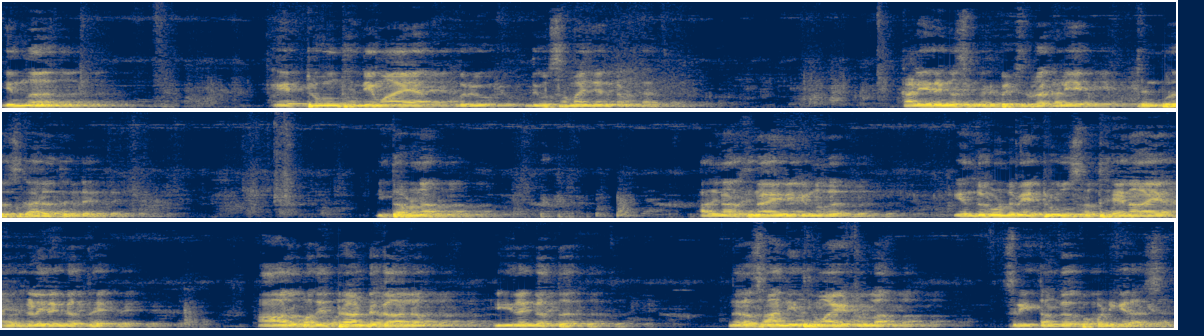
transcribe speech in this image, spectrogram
ഇന്ന് ഏറ്റവും ധന്യമായ ഒരു ദിവസമായി ഞാൻ കണക്കാക്കി. കളിയരങ്ങ് സംഘടിപ്പിച്ചിട്ടുള്ള കളിയച്ചൻ പുരസ്കാരത്തിന്റെ ഇത്തവണ അതിനർഹനായിരിക്കുന്നത് എന്തുകൊണ്ടും ഏറ്റവും ശ്രദ്ധേയനായ കഥകളി രംഗത്തെ ആറ് പതിറ്റാണ്ട് കാലം ഈ രംഗത്ത് നിറസാന്നിധ്യമായിട്ടുള്ള ശ്രീ തങ്കപ്പ പണിക്കരാശാൻ.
